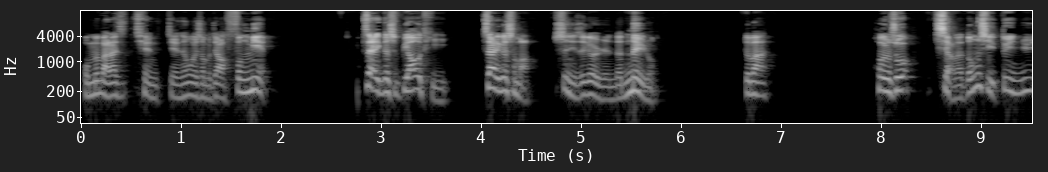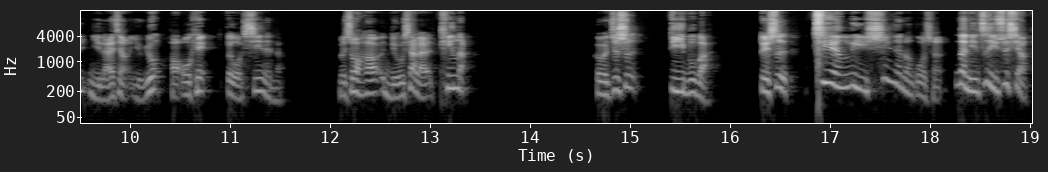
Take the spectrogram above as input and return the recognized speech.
我们把它简简称为什么叫封面？再一个是标题，再一个什么？是你这个人的内容，对吧？或者说讲的东西对于你来讲有用，好，OK，被我吸引了，没错，还留下来听了。各位，这是。第一步吧，对，是建立信任的过程。那你自己去想，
